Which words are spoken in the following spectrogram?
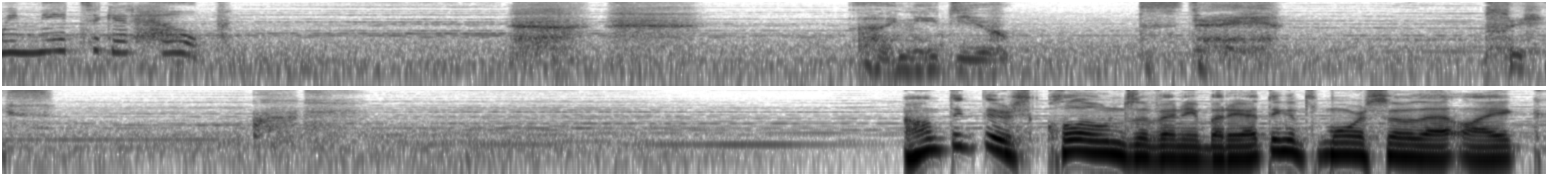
We need to get help. I need you to stay. Please. I don't think there's clones of anybody. I think it's more so that like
